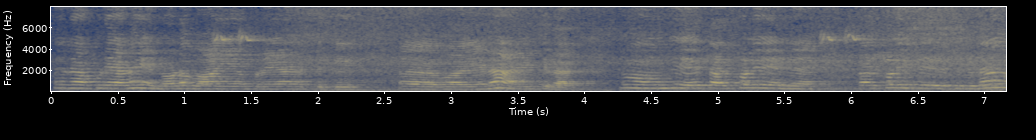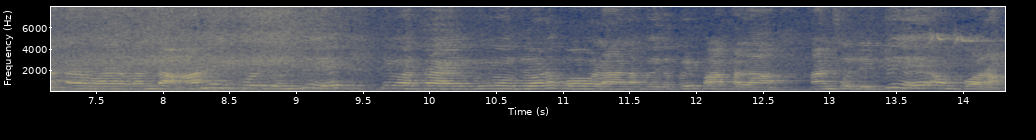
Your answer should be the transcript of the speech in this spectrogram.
அப்படியான அப்படியானா என்னோட வாயன் பிரயாணத்துக்கு என அழைக்கிறார். இவன் வந்து தற்கொலை என்ன- தற்கொலை செய்யறதுக்கு தான் வ- வந்தான். ஆனால் இப்பொழுது வந்து இவங்களோட போகலாம் நம்ம இதை போய் பார்க்கலாம் ஆன்னு சொல்லிட்டு அவன் போகிறான்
